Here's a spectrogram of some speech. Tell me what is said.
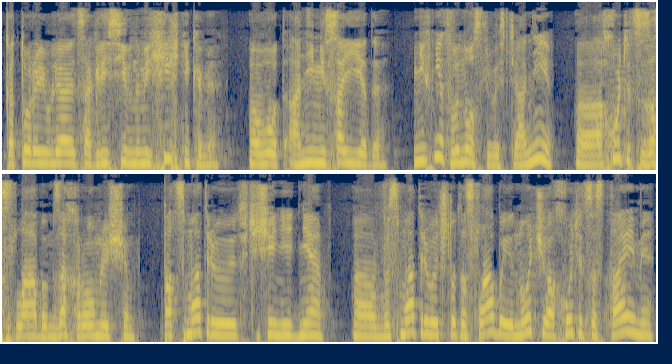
которые являются агрессивными хищниками, вот, они мясоеды. У них нет выносливости, они э, охотятся за слабым, за хромлющим, подсматривают в течение дня, э, высматривают что-то слабое и ночью охотятся стаями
